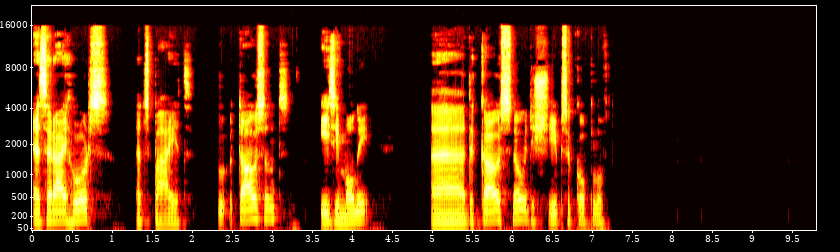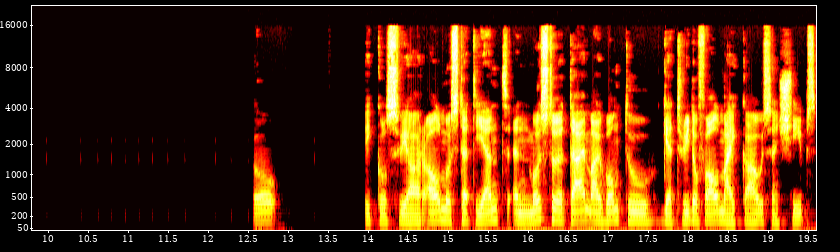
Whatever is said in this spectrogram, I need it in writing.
Aserai horse, let's buy it. 2000, easy money. Uh, the cows, no, the sheep's a couple of go because we are almost at the end and most of the time I want to get rid of all my cows and sheeps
